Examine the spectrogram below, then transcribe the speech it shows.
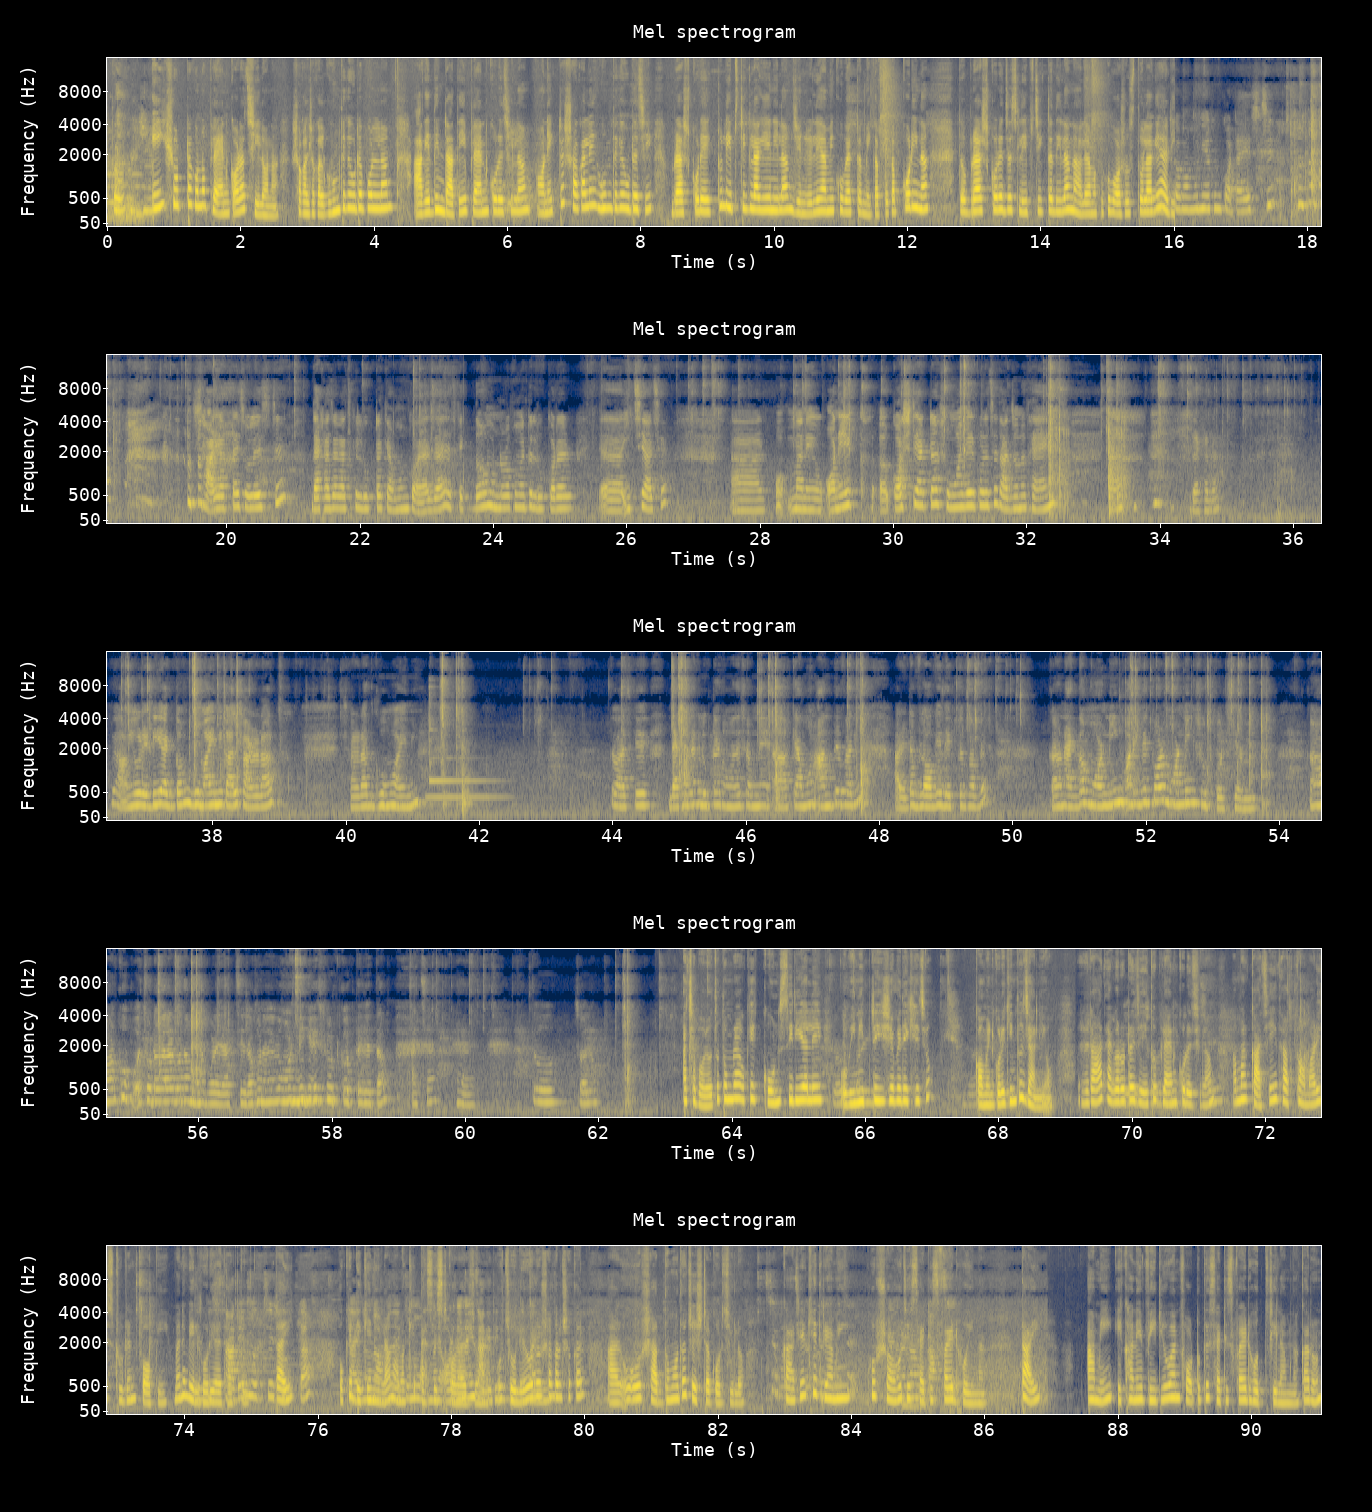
তো এই শ্যুটটা কোনো প্ল্যান করা ছিল না। সকাল সকাল ঘুম থেকে উঠে পড়লাম। আগের দিন রাতেই প্ল্যান করেছিলাম। অনেকটা সকালেই ঘুম থেকে উঠেছি। ব্রাশ করে একটু লিপস্টিক লাগিয়ে নিলাম। জেনারেলি আমি খুব একটা মেকআপ টেকআপ করি না। তো ব্রাশ করে জাস্ট লিপস্টিকটা দিলাম, নাহলে আমাকে খুব অসুস্থ লাগে। আর এখন কটায় এসছে? সাড়ে আটটায় চলে এসছে। দেখা যাক আজকে লুকটা কেমন করা যায়। আজকে একদম অন্যরকম একটা লুক করার ইচ্ছে আছে। আর মানে অনেক কষ্টে একটা সময় বের করেছে, তার জন্য থ্যাঙ্কস দেখা যাক। আমিও রেডি একদম ঘুমাইনি কাল সারা রাত। সারা রাত ঘুম হয়নি। তো আজকে দেখা যাক লুকটা তোমাদের সামনে কেমন আনতে পারি। আর এটা ব্লগে দেখতে পাবে। কারণ একদম মর্নিং অনেকদিন পর মর্নিং শ্যুট করছি আমি। কারণ আমার খুব ছোটোবেলার কথা মনে পড়ে যাচ্ছে যখন আমি মর্নিংয়ে শ্যুট করতে যেতাম। আচ্ছা। হ্যাঁ। তো চলো। আচ্ছা বলো তো তোমরা ওকে কোন সিরিয়ালে অভিনেত্রী হিসেবে দেখেছ? কমেন্ট করে কিন্তু জানিও। রাত এগারোটায় যেহেতু প্ল্যান করেছিলাম আমার কাছেই থাকতো আমারই স্টুডেন্ট পপি মানে বেলগড়িয়ায় থাকতো। তাই। ওকে ডেকে নিলাম আমাকে কোনো মানে অ্যাসিস্ট করার জন্য। ও চলেও এলো সকাল সকাল আর ও ওর সাধ্যমতো চেষ্টা করছিল। কাজের ক্ষেত্রে আমি খুব সহজে স্যাটিসফাইড হই না। তাই আমি এখানে ভিডিও অ্যান্ড ফটোতে স্যাটিসফাইড হচ্ছিলাম না। কারণ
